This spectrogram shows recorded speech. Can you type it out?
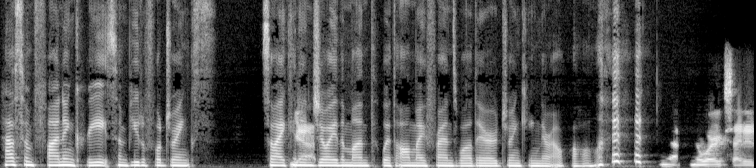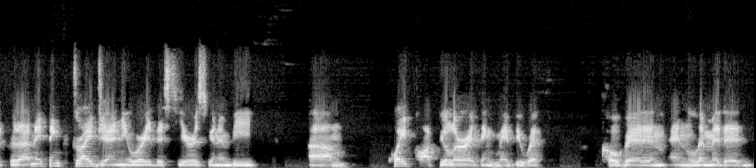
have some fun and create some beautiful drinks so I can yeah. enjoy the month with all my friends while they're drinking their alcohol. yeah, no, we're excited for that. And I think dry January this year is going to be um, quite popular. I think maybe with COVID and, and limited,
